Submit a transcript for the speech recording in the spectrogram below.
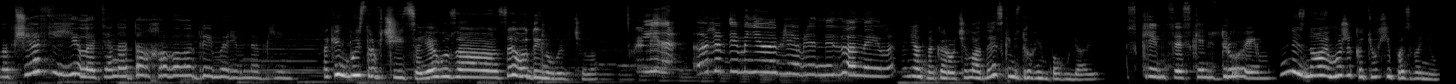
вообще офігела ця Натаха Володимирівна, блін? Так він швидко вчиться, я його за, за годину вивчила. Аліна, а щоб ти мені вообще, блін, не дзвонила? Понятно, короче, ладно, я з кимсь другим погуляю. З ким це, з кимсь другим? Ну, не знаю, може Катюхі позвоню.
